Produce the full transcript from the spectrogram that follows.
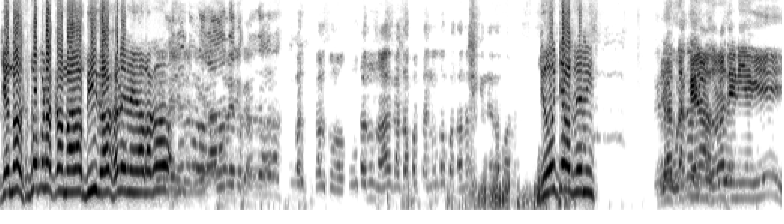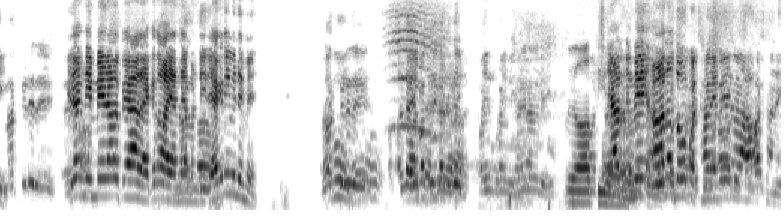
ਜੇ ਮੈਂ ਸਿੱਧਾ ਬੜਾ ਮਾਰਾ 20 ਗਾ ਖੜੇ ਨੇ ਆ ਲਗਾ। ਬਸ ਗੱਲ ਸੁਣ ਉਹ ਤੈਨੂੰ ਨਾ ਕਰਦਾ ਪਰ ਤੈਨੂੰ ਤਾਂ ਪਤਾ ਨਾ ਵੀ ਕਿੰਨੇ ਦਾ ਮਾਲ ਜਦੋਂ ਚੱਲਦੇ ਨਹੀਂ ਯਾਰ ਧੱਕੇ ਨਾਲ ਥੋੜਾ ਦੇਣੀ ਹੈਗੀ। ਇਹਦਾ ਨਿੰਮੇ ਨਾਲ ਪਿਆਰ ਹੈ ਕਿਦਾ ਆ ਜਾਂਦੇ ਆ ਮੰਡੀ ਦੇ ਹੈ ਕਿ ਨਹੀਂ ਵੀ ਨਿੰਮੇ? ਰਘੂ ਲੈ ਬੱਕਰੀ ਕੱਢ ਕੇ ਭਾਈ ਭਾਈ ਯਾਰ ਕੀ ਯਾਰ ਨਿੰਮੇ ਆ ਨਾ ਦੋ ਪੱਠਾਂ ਨੇ ਵੀਰੇ ਆ ਪੱਠਾਂ ਨੇ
